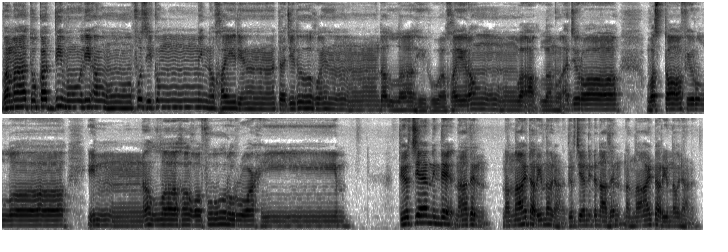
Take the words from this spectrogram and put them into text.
وما تقدموا لأنفسكم من خير تجدوه عند الله هو خيرا وأعظم أجرا واستغفروا الله إن الله غفور رحيم തീർച്ചയായും നിന്റെ നാഥൻ നന്നായിട്ട് അറിയുന്നവനാണ് തീർച്ചയായും നിന്റെ നാഥൻ നന്നായിട്ട് അറിയുന്നവനാണ് ഏഹ്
